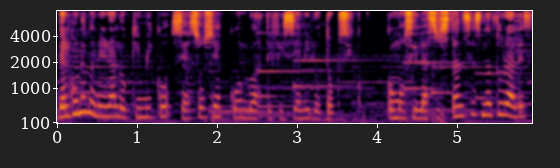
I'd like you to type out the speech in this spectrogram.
De alguna manera lo químico se asocia con lo artificial y lo tóxico, como si las sustancias naturales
